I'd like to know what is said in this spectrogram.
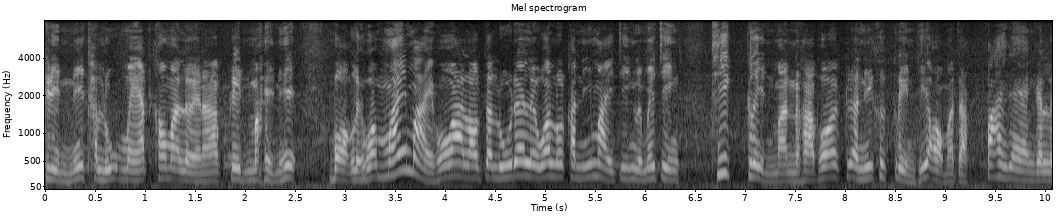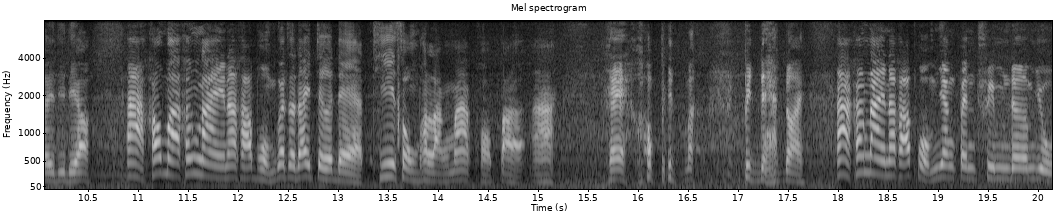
กลิ่นนี่ทะลุแมสเข้ามาเลยนะครับ กลิ่นใหม่นี่บอกเลยว่าไม่ใหม่ เพราะว่าเราจะรู้ได้เลยว่ารถคันนี้ใหม่จริงหรือไม่จริงที่กลิ่นมันนะครับเพราะอันนี้คือกลิ่นที่ออกมาจากป้ายแดงกันเลยทีเดียว อะเข้ามาข้างในนะครับผมก็จะได้เจอแดดที่ทรงพลังมากขอป่าอะโอเคขอปิดมาปิดแดดหน่อยอะข้างในนะครับผมยังเป็นทริมเดิมอยู่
